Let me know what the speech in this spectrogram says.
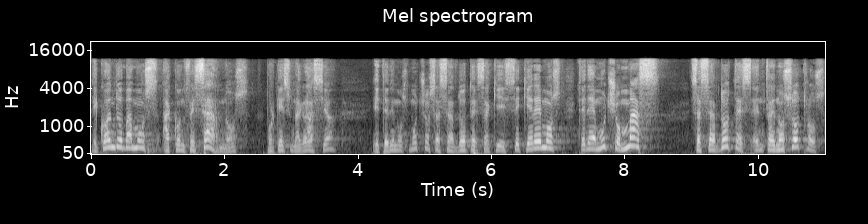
Y cuando vamos a confesarnos, porque es una gracia, y tenemos muchos sacerdotes aquí, si queremos tener mucho más sacerdotes entre nosotros,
